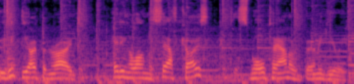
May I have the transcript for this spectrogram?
We hit the open road, heading along the south coast to the small town of Bermagui.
